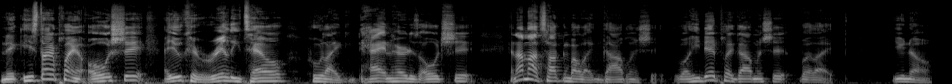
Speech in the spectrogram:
Nick, he started playing old shit, and you could really tell who like hadn't heard his old shit. And I'm not talking about like goblin shit. Well, he did play goblin shit, but like, you know,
